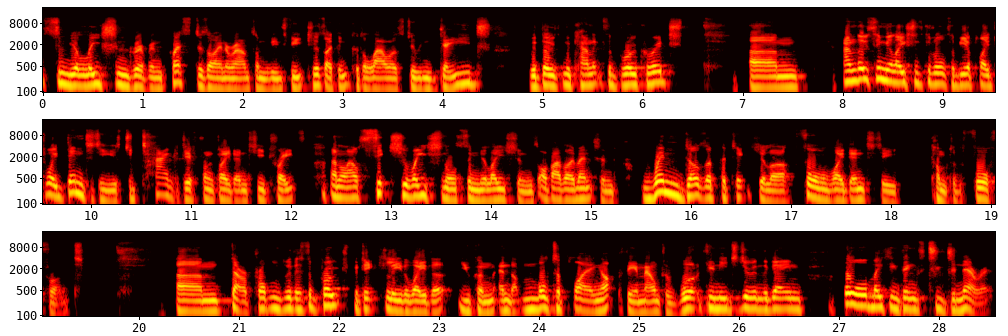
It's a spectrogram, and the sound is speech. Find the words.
simulation-driven quest design around some of these features, I think could allow us to engage with those mechanics of brokerage. Um, and those simulations could also be applied to identities to tag different identity traits and allow situational simulations of, as I mentioned, when does a particular form of identity come to the forefront? Um, there are problems with this approach, particularly the way that you can end up multiplying up the amount of work you need to do in the game or making things too generic.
